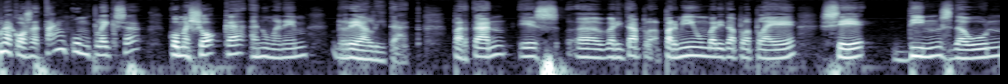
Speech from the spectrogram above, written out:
una cosa tan complexa com això que anomenem realitat. Per tant, és eh, veritable, per mi un veritable plaer ser dins d'un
